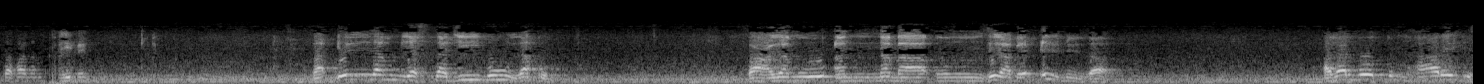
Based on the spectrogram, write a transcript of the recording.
دفعہ نمبر میں علم یستجیب لکم انما انزل بعلم اللہ اگر وہ تمہارے اس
